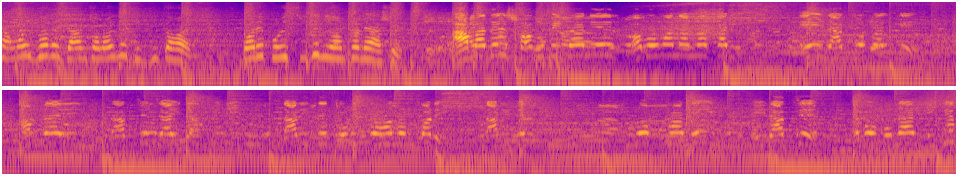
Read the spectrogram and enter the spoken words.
সাময়িকভাবে যান চলাচল বিঘ্নিত হয়। পরে পরিস্থিতি নিয়ন্ত্রণে আসে। আমাদের সংবিধানের অবমাননাকারী এই রাজ্যপালকে আমরা এই রাজ্যে চাই না নারীদের চরিত্র হনন করে, নারীদের সুরক্ষা নেই এই রাজ্যে এবং ওনার নিজের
